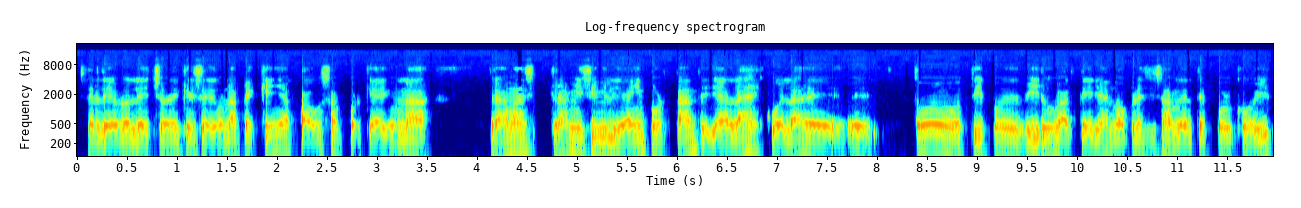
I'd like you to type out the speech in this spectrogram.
Celebro el hecho de que se dé una pequeña pausa porque hay una transmisibilidad importante ya en las escuelas de, de todo tipo de virus, bacterias, no precisamente por COVID,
